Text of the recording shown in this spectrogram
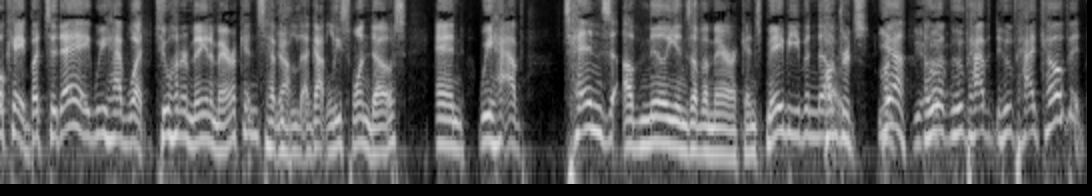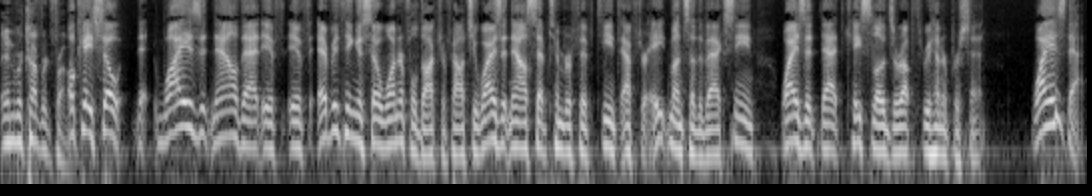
Okay, but today we have what 200 million Americans have yeah. got at least one dose, and we have tens of millions of Americans, maybe even those, hundreds, yeah, who have, who've have, who've had COVID and recovered from. Okay, so why is it now that if if everything is so wonderful, Dr. Fauci, why is it now September fifteenth after eight months of the vaccine? Why is it that caseloads are up three hundred percent? Why is that?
